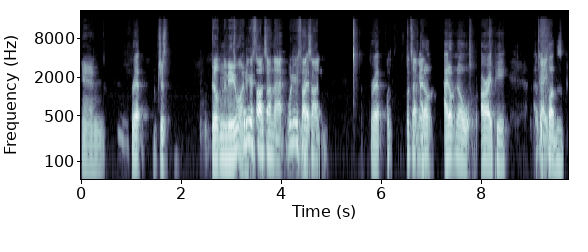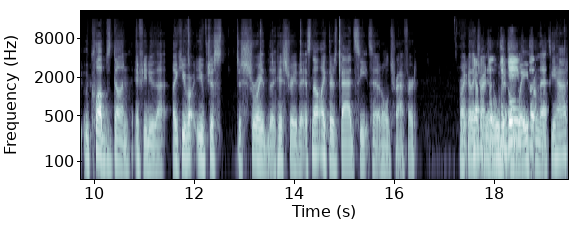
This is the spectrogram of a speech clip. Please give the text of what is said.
and Rip, just building a new one. What are your thoughts on that? What are your thoughts Rip. on rip. what's that mean? I don't I don't know RIP. The club's the club's done if you do that. Like you've you've just destroyed the history of it. It's not like there's bad seats at Old Trafford. Like are they Yeah, trying the- to move it game- away the- from the Etihad?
